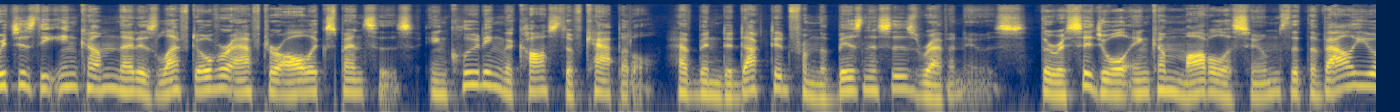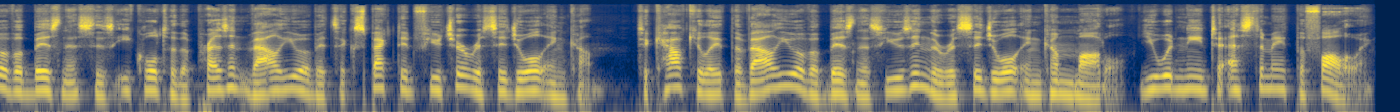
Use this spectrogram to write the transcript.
which is the income that is left over after all expenses, including the cost of capital, have been deducted from the business's revenues. The residual income model assumes that the value of a business is equal to the present value of its expected future residual income. To calculate the value of a business using the residual income model, you would need to estimate the following.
